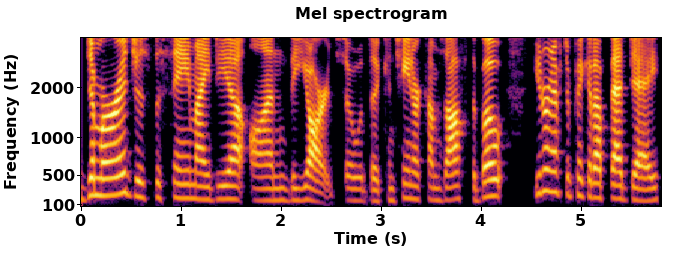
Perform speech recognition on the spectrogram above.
Demurrage is the same idea on the yard. So the container comes off the boat. You don't have to pick it up that day.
